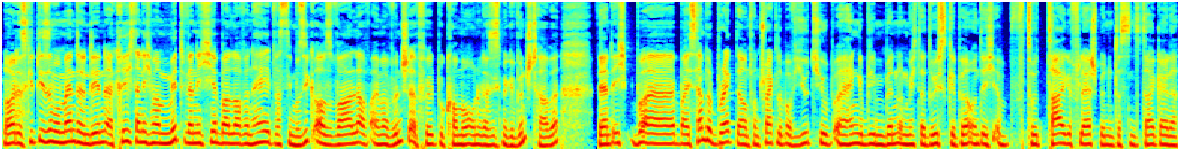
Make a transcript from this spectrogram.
Leute, es gibt diese Momente, in denen kriege ich dann nicht mal mit, wenn ich hier bei Love and Hate, was die Musikauswahl auf einmal Wünsche erfüllt bekomme, ohne dass ich es mir gewünscht habe. Während ich bei, bei Sample Breakdown von Tracklip auf YouTube äh, hängen geblieben bin und mich da durchskippe und ich äh, total geflasht bin und das ein total geiler,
